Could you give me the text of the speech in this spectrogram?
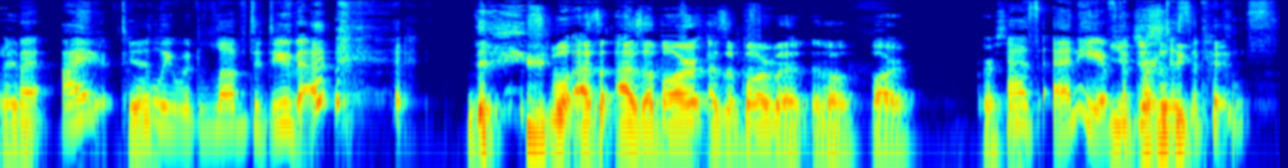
Um, but I totally would love to do that. well, as a, as a bar as a barman, well, bar person, As any of the just, like- participants.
